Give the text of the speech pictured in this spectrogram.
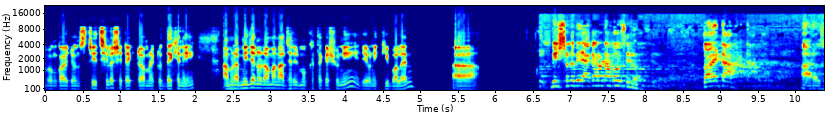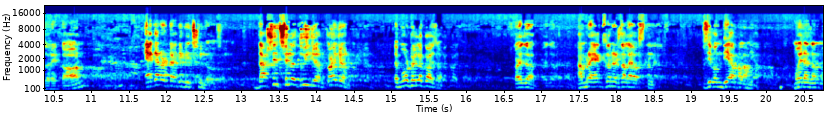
এবং কয়েকজন স্ত্রী ছিল, সেটা একটু আমরা একটু দেখে নেই। আমরা মিজানুর রহমান আজহারির মুখ থেকে শুনি যে উনি কি বলেন। আহ, বিশ্বনবীর এগারোটা বউ ছিল। কয়টা? আরও জোরে কন। এগারোটা বিবি ছিল। দাসী ছিল দুইজন। কয়জন? মোট হইল কয়জন? কয়জন? আমরা একজনের জ্বালায় অস্থির। জীবন দিয়া ফেলাম। ময়রা জন্ম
